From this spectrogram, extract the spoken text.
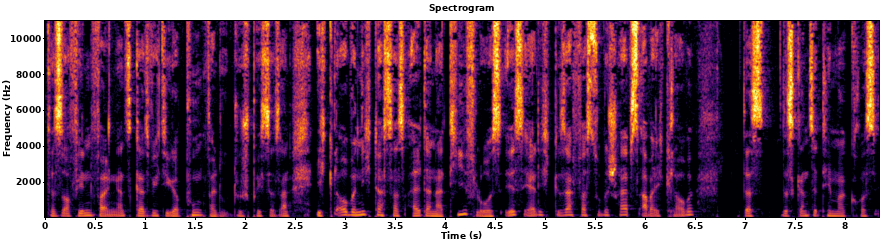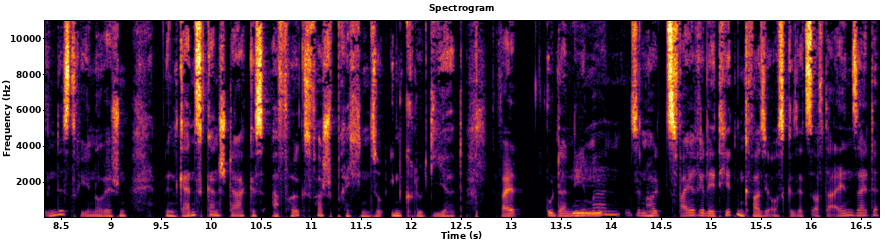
Das ist auf jeden Fall ein ganz, ganz wichtiger Punkt, weil du, du sprichst das an. Ich glaube nicht, dass das alternativlos ist, ehrlich gesagt, was du beschreibst, aber ich glaube, dass das ganze Thema Cross-Industry Innovation ein ganz, ganz starkes Erfolgsversprechen so inkludiert, weil Unternehmern mhm. sind heute zwei Realitäten quasi ausgesetzt. Auf der einen Seite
